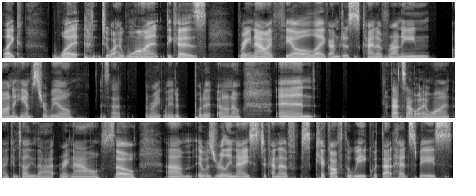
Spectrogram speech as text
Like, what do I want? Because right now I feel like I'm just kind of running on a hamster wheel. Is that the right way to put it? I don't know. And that's not what I want. I can tell you that right now. So um, it was really nice to kind of kick off the week with that headspace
